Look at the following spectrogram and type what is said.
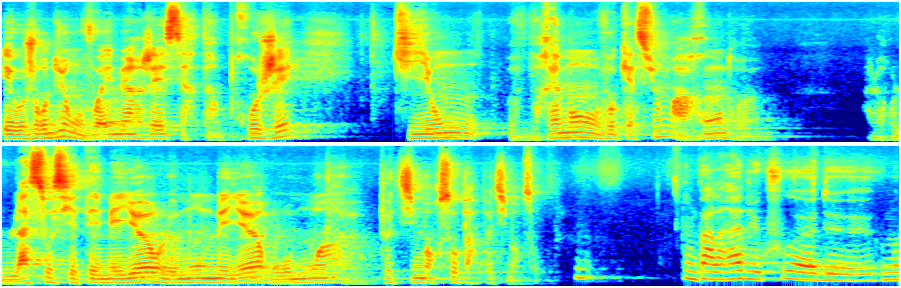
Et aujourd'hui, on voit émerger certains projets qui ont vraiment vocation à rendre la société meilleure, le monde meilleur, ou au moins petit morceau par petit morceau. On parlera du coup euh, de comment,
